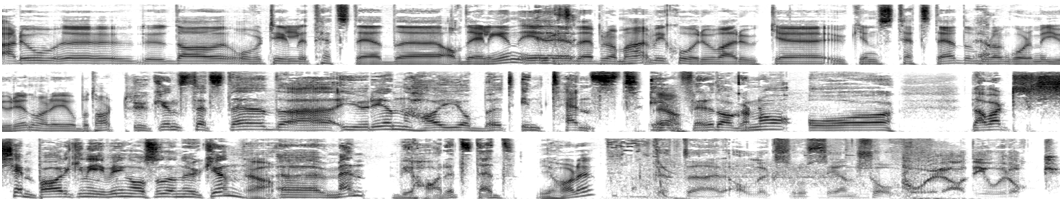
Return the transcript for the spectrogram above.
er det jo uh, da over til tettstedavdelingen i det programmet her. Vi kårer jo hver uke ukens tettsted. Hvordan går det med juryen? Har de jobbet hardt? Ukens tettsted, uh, juryen har jobbet intenst i Ja. flere dager nå, og Det har vært kjempehard kniving også denne uken, Ja. uh, men vi har et sted. Vi har det. Dette er Alex Rosén Show på Radio Rock.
